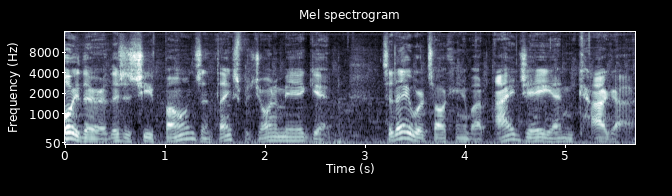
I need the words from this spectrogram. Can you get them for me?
Ahoy there, this is Chief Bones, and thanks for joining me again. Today we're talking about IJN Kaga.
